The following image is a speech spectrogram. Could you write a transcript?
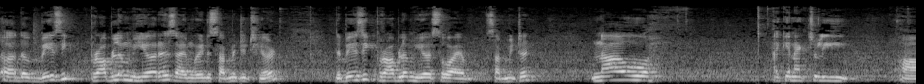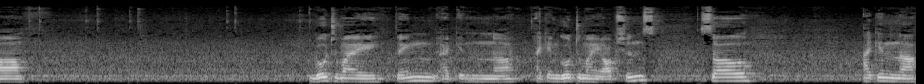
uh, the basic problem here is I'm going to submit it here. The basic problem here, so I have submitted now I can actually uh, go to my thing. I can uh, I can go to my options. So I can uh,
